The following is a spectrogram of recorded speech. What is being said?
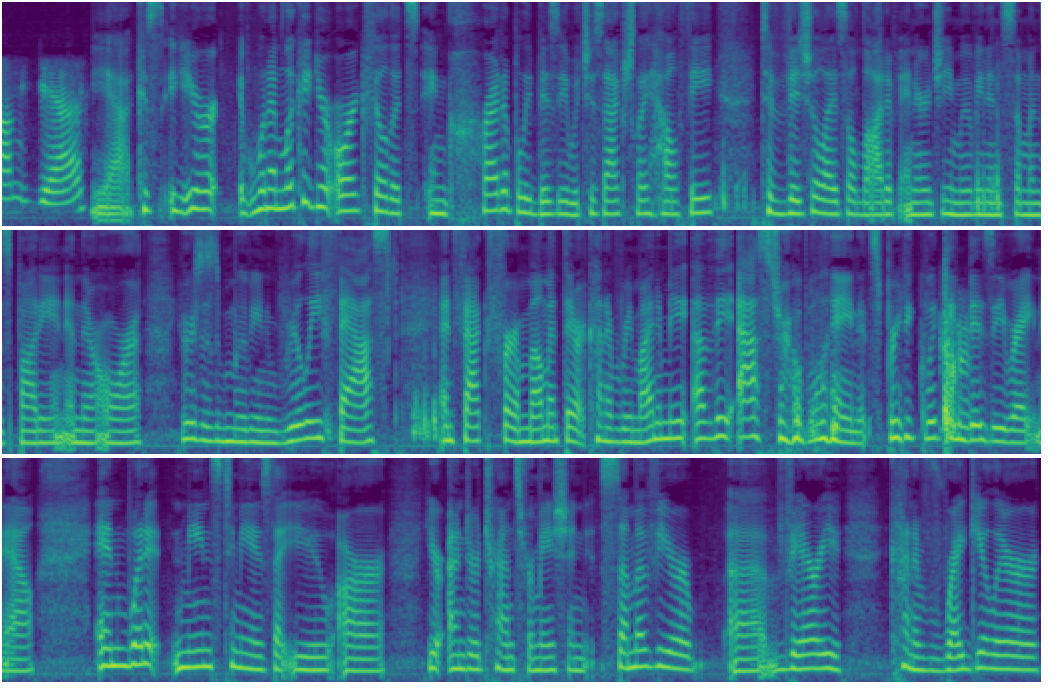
Um, yes. Yeah, because you're when I'm looking at your auric field, it's incredibly busy, which is actually healthy to visualize a lot of energy moving in someone's body and in their aura. Yours is moving really fast. In fact, for a moment there, it kind of reminded me of the astral plane. It's pretty quick and busy right now. And what it means to me is that you are you're under transformation. Some of your uh, very kind of regular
